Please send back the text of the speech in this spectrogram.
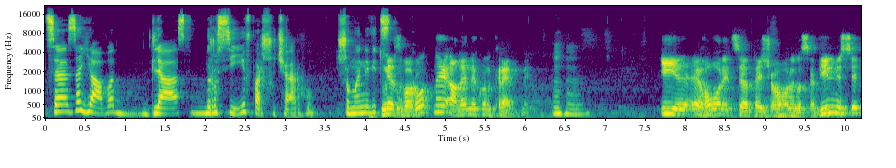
це заява для Росії в першу чергу. Що ми не відступимо. Незворотний, але не конкретний. І е, говориться те, що говорилося в Вільнюсі,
